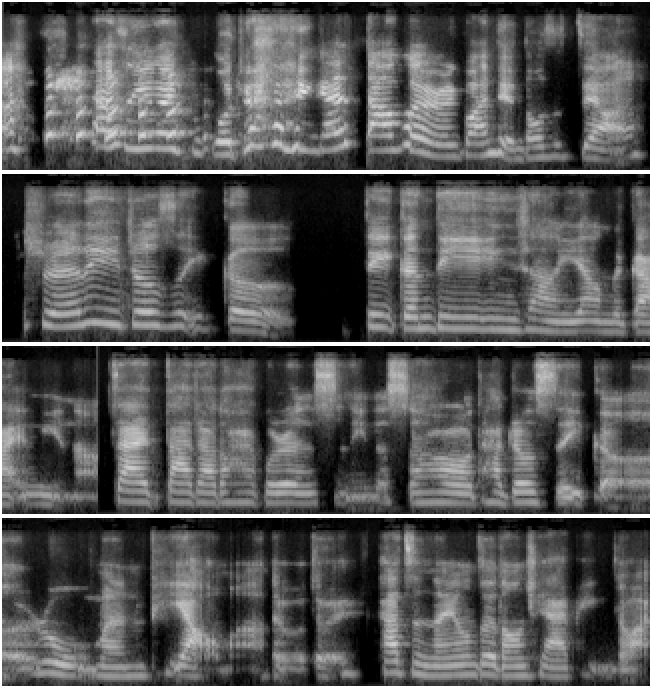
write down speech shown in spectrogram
但是因为我觉得应该大部分人观点都是这样，学历就是一个第跟第一印象一样的概念啊，在大家都还不认识你的时候，它就是一个入门票嘛，对不对？它只能用这个东西来评断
